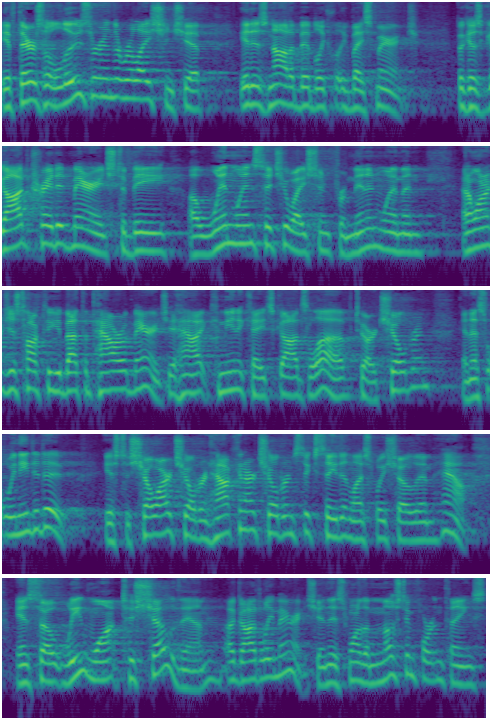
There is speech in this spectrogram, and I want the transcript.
If there's a loser in the relationship, it is not a biblically based marriage because God created marriage to be a win win situation for men and women. And I want to just talk to you about the power of marriage, and how it communicates God's love to our children. And that's what we need to do is to show our children how can our children succeed unless we show them how and so we want to show them a godly marriage and it's one of the most important things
